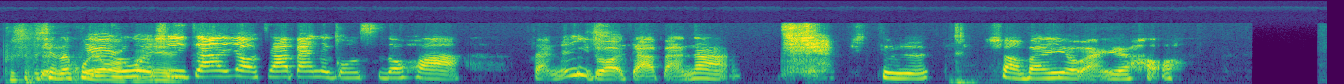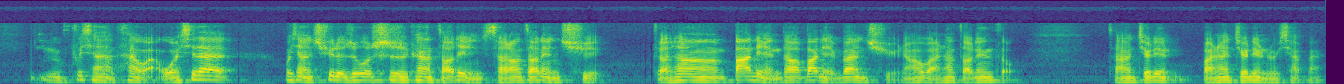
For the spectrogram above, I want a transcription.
不是，现在互联因为如果是一家要加班的公司的话，反正你都要加班，那 就是上班越晚越好。嗯，不想太晚。我现在我想去了之后试试看，早点早上早点去，早上八点到八点半去，然后晚上早点走，早上九点晚上九点钟下班，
